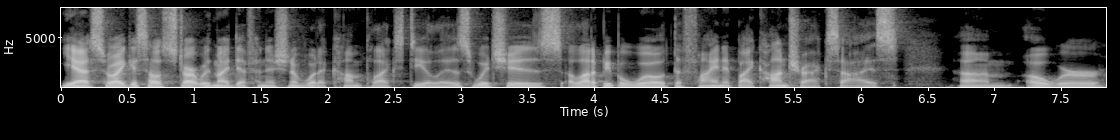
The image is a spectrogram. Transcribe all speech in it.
Yeah, so I guess I'll start with my definition of what a complex deal is, which is a lot of people will define it by contract size. Um, oh, we're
